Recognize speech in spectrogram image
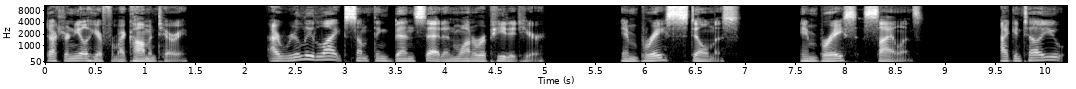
Dr. Neal here for my commentary. I really liked something Ben said and want to repeat it here. Embrace stillness. Embrace silence. I can tell you,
